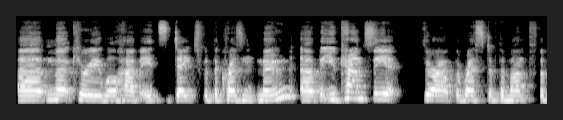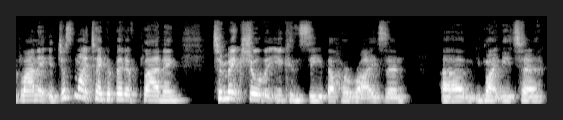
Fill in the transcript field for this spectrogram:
Uh, Mercury will have its date with the crescent moon, uh, but you can see it throughout the rest of the month, the planet. It just might take a bit of planning to make sure that you can see the horizon. Um, you might need to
